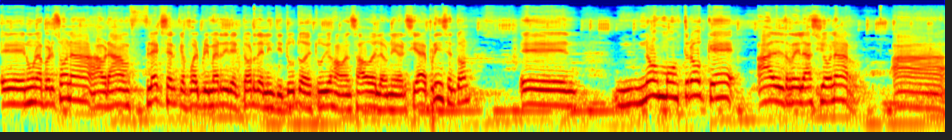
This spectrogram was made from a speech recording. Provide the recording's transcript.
eh, en una persona, Abraham Flexer, que fue el primer director del Instituto de Estudios Avanzados de la Universidad de Princeton, eh, nos mostró que al relacionar a,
